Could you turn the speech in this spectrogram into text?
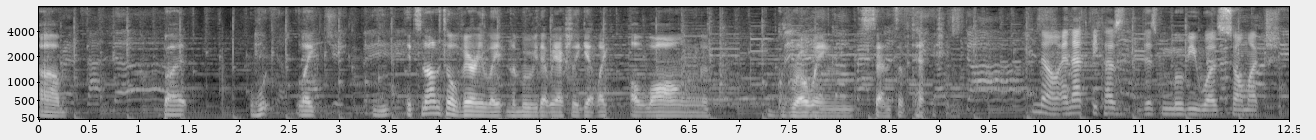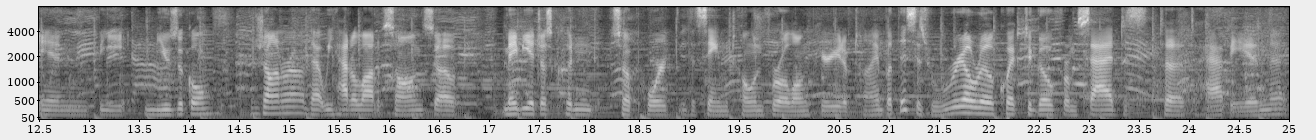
Um, but w- like it's not until very late in the movie that we actually get like a long growing sense of tension. No, and that's because this movie was so much in the musical genre that we had a lot of songs, so maybe it just couldn't support the same tone for a long period of time. But this is real, real quick to go from sad to, to, to happy, isn't it?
